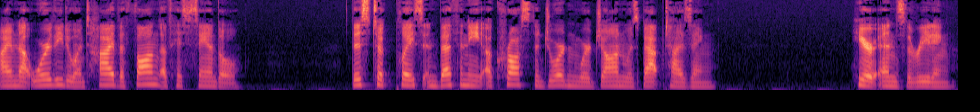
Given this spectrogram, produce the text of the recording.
I am not worthy to untie the thong of his sandal. This took place in Bethany across the Jordan where John was baptizing. Here ends the reading.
